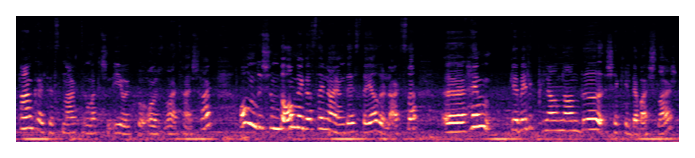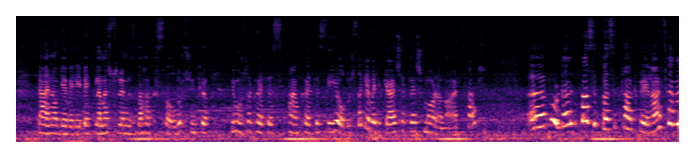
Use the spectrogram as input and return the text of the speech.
sperm kalitesini arttırmak için iyi uyku o zaten şart. Onun dışında omega selenyum desteği alırlarsa e, hem gebelik planlandığı şekilde başlar. Yani o gebeliği bekleme süremiz daha kısa olur. Çünkü yumurta kalitesi, sperm kalitesi iyi olursa gebelik gerçekleşme oranı artar. E, Burada basit basit takviyeler. Tabi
